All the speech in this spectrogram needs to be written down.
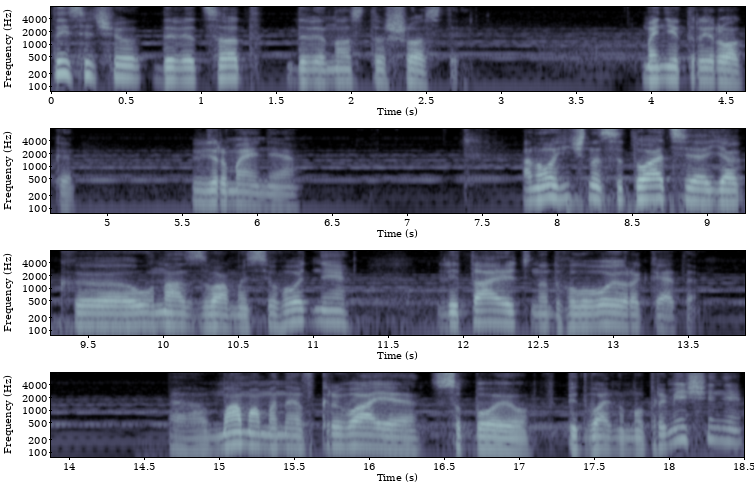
Тисячу 996. Мені три роки. Вірменія. Аналогічна ситуація, як е, у нас з вами сьогодні. Літають над головою ракети. Е, Мама мене вкриває собою в підвальному приміщенні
